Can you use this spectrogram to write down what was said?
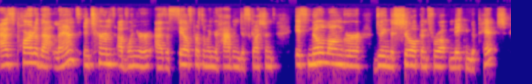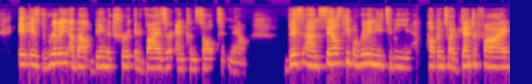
As part of that, Lance, in terms of when you're as a salesperson, when you're having discussions, it's no longer doing the show up and throw up, making the pitch. It is really about being the true advisor and consultant now. This um, salespeople really need to be helping to identify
